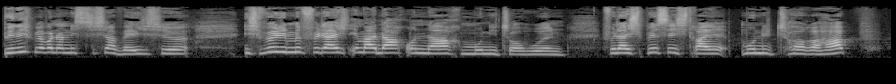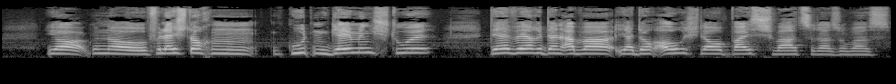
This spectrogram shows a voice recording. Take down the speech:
Bin ich mir aber noch nicht sicher, welche. Ich würde mir vielleicht immer nach und nach Monitor holen. Vielleicht bis ich drei Monitore hab. Ja, genau. Vielleicht doch einen guten Gaming-Stuhl. Der wäre dann aber ja doch auch, ich glaube, weiß-schwarz oder sowas.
